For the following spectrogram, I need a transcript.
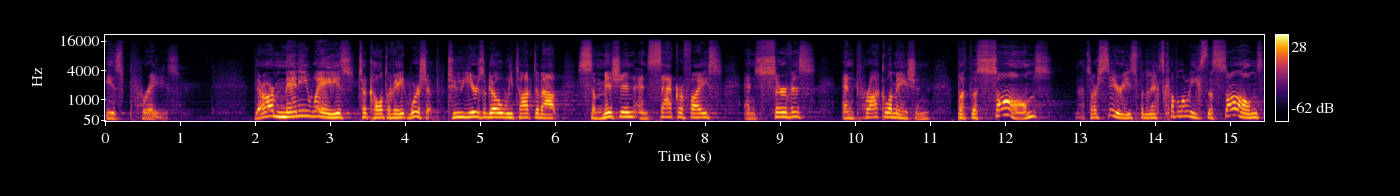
is praise. There are many ways to cultivate worship. Two years ago, we talked about submission and sacrifice and service and proclamation. But the Psalms, that's our series for the next couple of weeks, the Psalms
